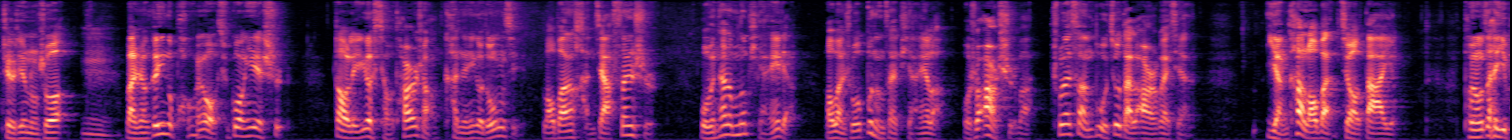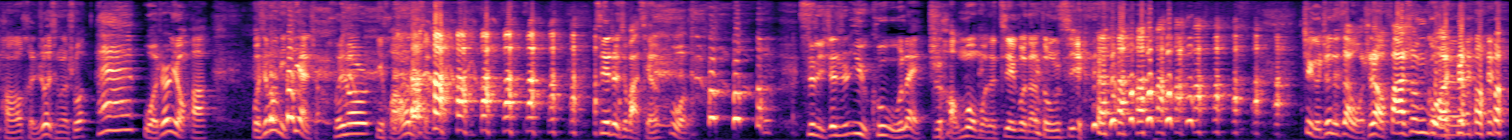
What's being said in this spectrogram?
这个听众说，嗯晚上跟一个朋友去逛夜市，到了一个小摊儿上，看见一个东西，老板喊价三十，我问他能不能便宜点，老板说不能再便宜了，我说二十吧，出来散步就带了二十块钱，眼看老板就要答应，朋友在一旁很热情的说，哎，我这儿有啊，我先帮你垫上，回头你还我就行了，接着就把钱付了。心里真是欲哭无泪，只好默默的接过那东西。这个真的在我身上发生过，你知道吗？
